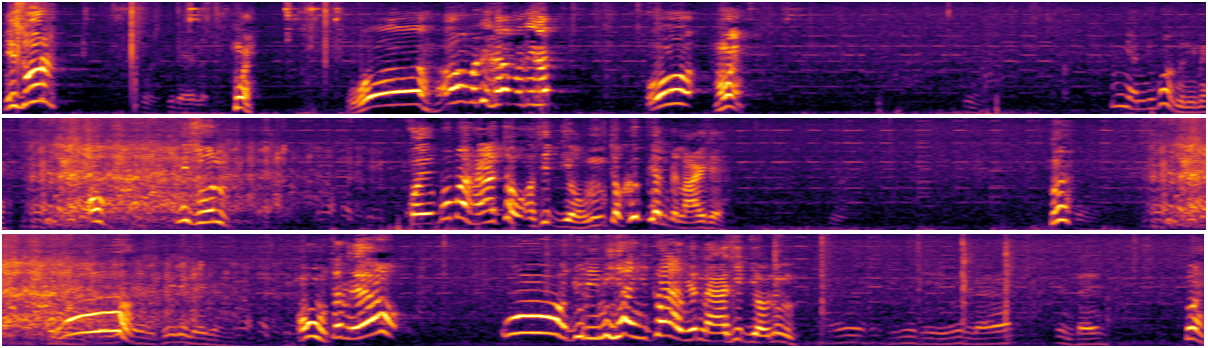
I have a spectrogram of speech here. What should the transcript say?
ไอ้ศูนย์โอ้ยผู้ใดล่ะห่วยโอ้เอาสวัสดีครับสวัสดีครับ โอ้ห่วยมันเมียนอยู่บ่คือนี่แม่โอ้ไอ้ศูนย์ข่อยบ่มาหาเจ้าอาทิตย์เดียวหนึงเจ้าคือเปลี่ยนไปหลายแท้ฮะโอ้เอ้ยเฮ็ดจังได๋เด้อโอ้จักแล้ว โอ้อยู่ดีมีแห้งอยู่กล้าเวียนหนาอาทิตย์เดียวหนึงเอออยู่ดีนั่นแหละเป็นไดเฮ้ย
